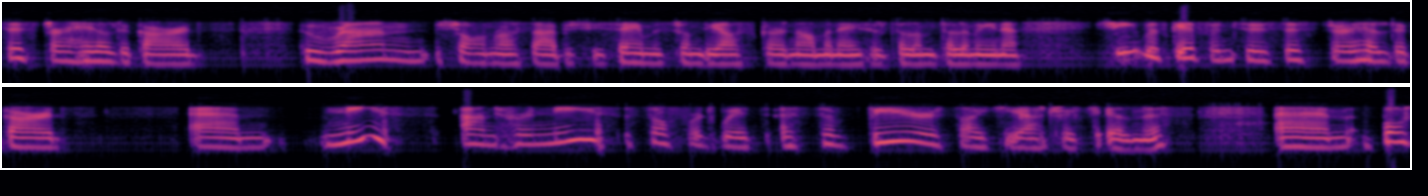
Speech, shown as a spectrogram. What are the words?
Sister Hildegard's, who ran Sean Ross Abbey. She's famous from the Oscar nominated film Philomena. She was given to Sister Hildegard's um, niece and her niece suffered with a severe psychiatric illness, um, but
